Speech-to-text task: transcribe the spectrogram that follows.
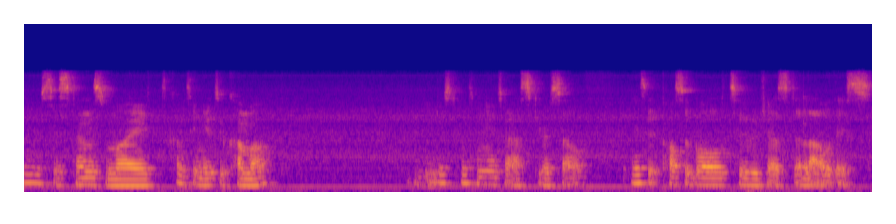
Resistance might continue to come up. You just continue to ask yourself is it possible to just allow this?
